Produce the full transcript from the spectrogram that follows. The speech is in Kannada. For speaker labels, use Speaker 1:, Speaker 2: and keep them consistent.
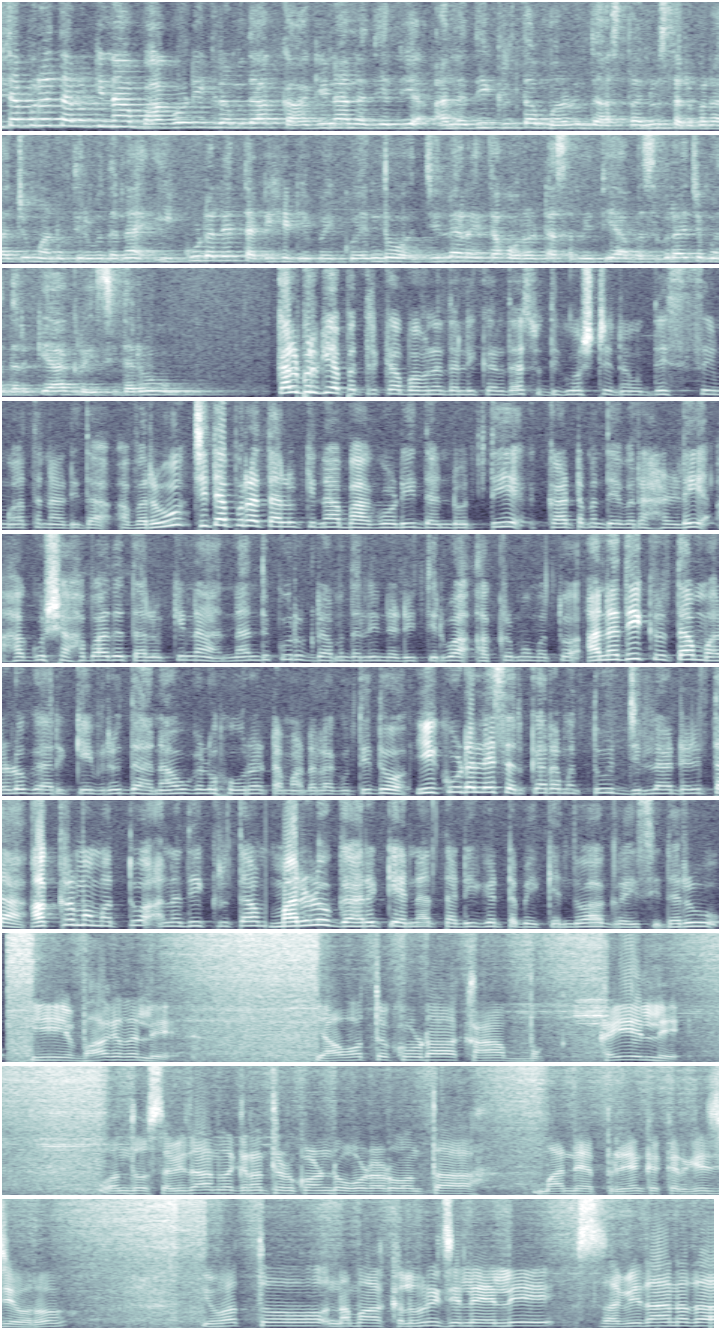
Speaker 1: ಚಿತ್ತಾಪುರ ತಾಲೂಕಿನ ಭಾಗೋಡಿ ಗ್ರಾಮದ ಕಾಗಿಣ ನದಿಯಲ್ಲಿ ಅನಧಿಕೃತ ಮರಳು ದಾಸ್ತಾನು ಸರಬರಾಜು ಮಾಡುತ್ತಿರುವುದನ್ನು ಈ ಕೂಡಲೇ ತಡೆ ಹಿಡಿಯಬೇಕು ಎಂದು ಜಿಲ್ಲಾ ರೈತ ಹೋರಾಟ ಸಮಿತಿಯ ಬಸವರಾಜ ಮದರ್ಕಿ ಆಗ್ರಹಿಸಿದರು. ಕಲಬುರಗಿಯ ಪತ್ರಿಕಾ ಭವನದಲ್ಲಿ ಕರೆದ ಸುದ್ದಿಗೋಷ್ಠಿಯನ್ನು ಉದ್ದೇಶಿಸಿ ಮಾತನಾಡಿದ ಅವರು, ಚಿತ್ತಾಪುರ ತಾಲೂಕಿನ ಭಾಗೋಡಿ ದಂಡೋತಿ ಕಾಟಮದೇವರಹಳ್ಳಿ ಹಾಗೂ ಶಹಬಾದ ತಾಲೂಕಿನ ನಂದಕೂರು ಗ್ರಾಮದಲ್ಲಿ ನಡೆಯುತ್ತಿರುವ ಅಕ್ರಮ ಮತ್ತು ಅನಧಿಕೃತ ಮರಳುಗಾರಿಕೆ ವಿರುದ್ಧ ನಾವುಗಳು ಹೋರಾಟ ಮಾಡಲಾಗುತ್ತಿದ್ದು, ಈ ಕೂಡಲೇ ಸರ್ಕಾರ ಮತ್ತು ಜಿಲ್ಲಾಡಳಿತ ಅಕ್ರಮ ಮತ್ತು ಅನಧಿಕೃತ ಮರಳುಗಾರಿಕೆಯನ್ನು ತಡೆಗಟ್ಟಬೇಕೆಂದು ಆಗ್ರಹಿಸಿದರು.
Speaker 2: ಈ ಭಾಗದಲ್ಲಿ ಯಾವತ್ತೂ ಕೂಡ ಕೈಯಲ್ಲಿ ಒಂದು ಸಂವಿಧಾನದ ಗ್ರಂಥ ಹಿಡ್ಕೊಂಡು ಓಡಾಡುವಂಥ ಮಾನ್ಯ ಪ್ರಿಯಾಂಕ ಖರ್ಗೆಜಿಯವರು ಇವತ್ತು ನಮ್ಮ ಕಲಬುರಗಿ ಜಿಲ್ಲೆಯಲ್ಲಿ ಸಂವಿಧಾನದ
